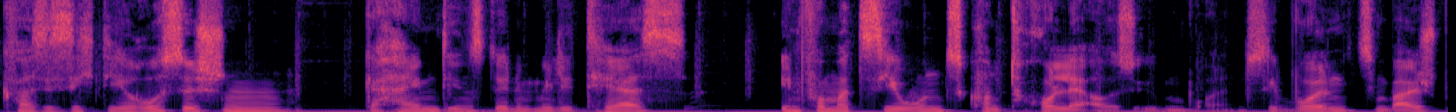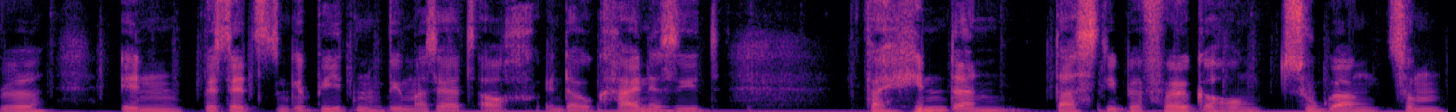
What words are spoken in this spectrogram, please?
quasi sich die russischen Geheimdienste und Militärs Informationskontrolle ausüben wollen. Sie wollen zum Beispiel in besetzten Gebieten, wie man es ja jetzt auch in der Ukraine sieht, verhindern, dass die Bevölkerung Zugang zum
